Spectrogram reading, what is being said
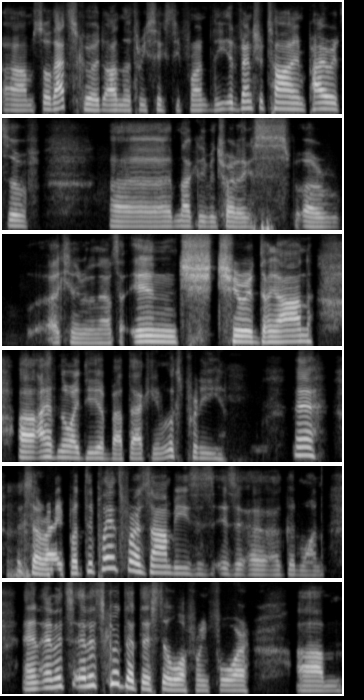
Um, so that's good on the 360 front. The Adventure Time Pirates of. Uh, I'm not gonna even try to. Uh, I can't even announce that. In Ch- Chiridion. Uh, I have no idea about that game. It looks pretty. Eh, Mhm. looks all right, but the plans for Zombies is is a, a good one, and and it's and it's good that they're still offering four. Um,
